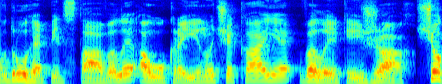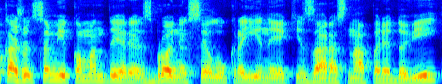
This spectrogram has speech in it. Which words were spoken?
вдруге підставили, а Україну чекає великий жах. Що кажуть самі командири Збройних сил України, які зараз на передовій,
